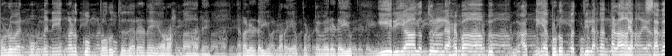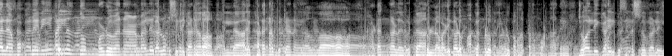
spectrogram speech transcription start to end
മുഴുവൻ മുഅ്മിനീങ്ങൾക്കും പൊറത്തു തരണേ റഹ്മാനെ. ഞങ്ങളുടെയും പറയപ്പെട്ടവരുടെയും ഈ റിയാദത്തുൽ അഹ്ബാബ് ആത്മീയ കുടുംബത്തിൽ അംഗങ്ങളായ സകല മുഅ്മിനീങ്ങളിൽ നിന്നും മുഴുവൻ അമലുകളും സ്വീകരിക്കണേ അല്ലാ. എല്ലാവരും കടങ്ങൾ വിട്ടണേ അല്ലാ കടങ്ങൾ വിട്ടാനുള്ള വഴികളും മാർഗങ്ങളും നീ എളുപ്പമാക്കണം റഹ്മാനെ ജോലികളിൽ ബിസിനസ്സുകളിൽ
